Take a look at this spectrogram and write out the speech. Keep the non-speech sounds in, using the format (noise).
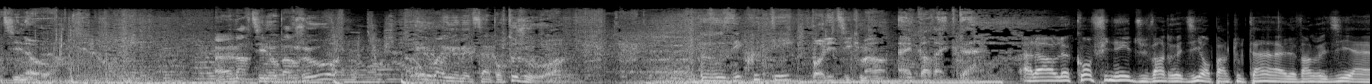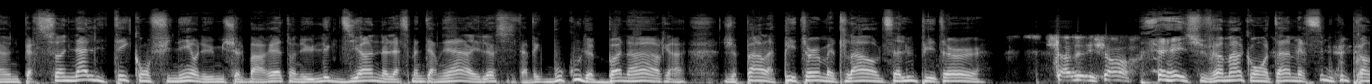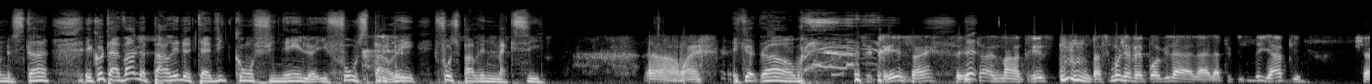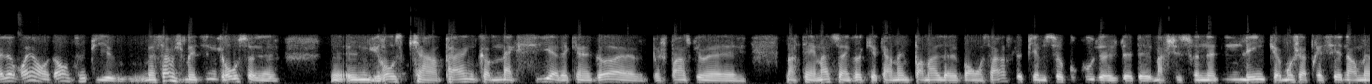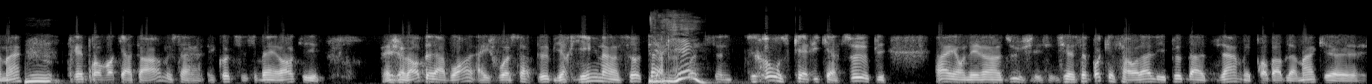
Martino. Un Martino par jour éloigne le médecin pour toujours. Vous écoutez Politiquement incorrect. Alors, le confiné du vendredi, on parle tout le temps, le vendredi, à une personnalité confinée. On a eu Michel Barrette, on a eu Luc Dionne la semaine dernière, et là, c'est avec beaucoup de bonheur. Je parle à Peter McLeod. Salut, Peter. Salut Richard. (laughs) Hey, je suis vraiment content. Merci beaucoup de prendre du temps. Écoute, avant de parler de ta vie de confiné, là, il faut se parler, (laughs) il faut se parler de Maxi. Ah ouais. Écoute, ah, ouais. (laughs) C'est triste, hein? C'est tellement triste. (clears throat) Parce que moi, j'avais pas vu la, la, la publicité hier, puis j'étais là, voyons donc, puis me semble je me dis une grosse euh, une grosse campagne comme Maxi avec un gars, euh, je pense que euh, Martin Matt, c'est un gars qui a quand même pas mal de bon sens, là, puis il aime ça beaucoup de, de, de marcher sur une, une, ligne que moi j'apprécie énormément, Mm. très provocateur, mais ça, écoute, c'est bien rare qu'il ben, j'avais hâte de la voir. Hey, je vois ça un peu. Il n'y a rien dans ça. Y a rien? C'est une grosse caricature. Puis, hey, on est rendu. Je ne sais pas que ça va l'air les pubs dans 10 ans, mais probablement que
